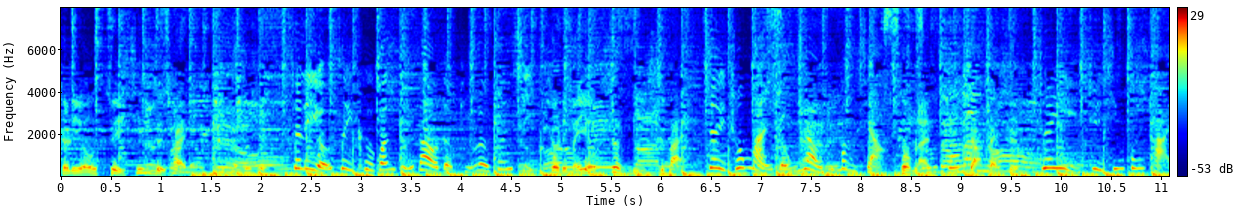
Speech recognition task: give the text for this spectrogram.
这里有最新最快的体育资讯，这里有最客观独到的评论分析，这里没有胜利失败，这里充满荣耀与梦想。纵览天下赛事，追忆巨星风采，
